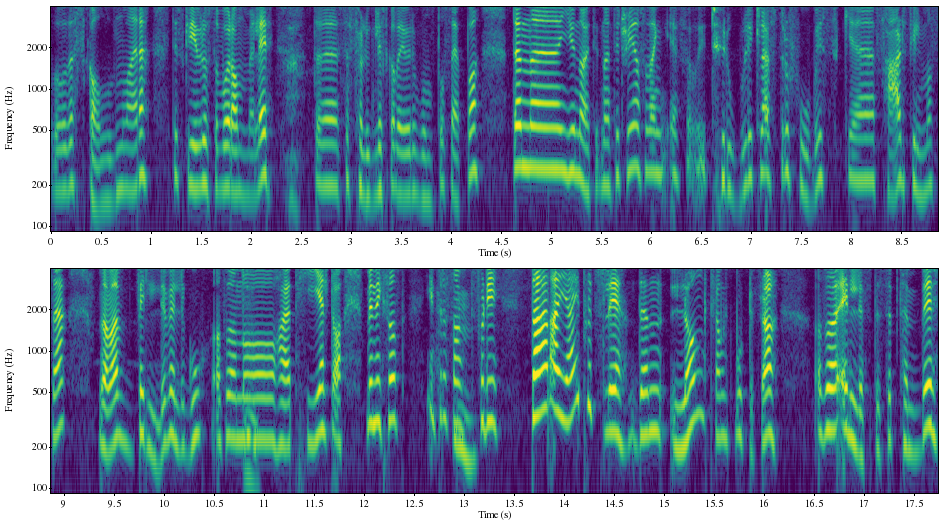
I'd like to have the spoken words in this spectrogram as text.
og det skal den være. Det skriver også vår anmelder. Det, selvfølgelig skal det gjøre vondt å se på. Den uh, United 93 altså, den er en utrolig klaustrofobisk, uh, fæl film å se. Men den er veldig, veldig god. Altså, nå har jeg et helt av Men ikke sant? Interessant, fordi der er jeg plutselig den langt, langt borte fra. Altså 11. september.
